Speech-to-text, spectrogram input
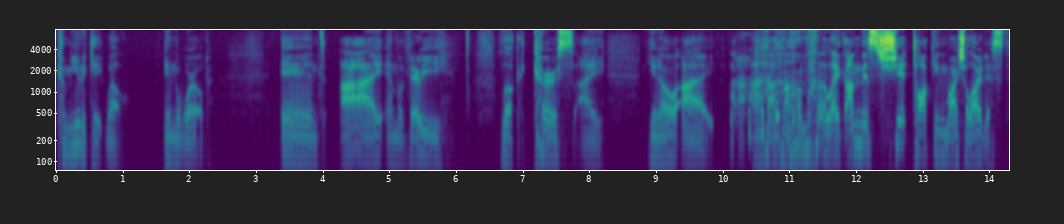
communicate well in the world, and I am a very look. I curse. I, you know, I I, am like I'm this shit talking martial artist.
